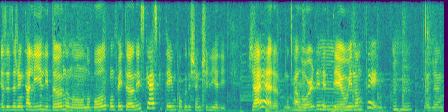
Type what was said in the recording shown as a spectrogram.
E às vezes a gente tá ali lidando no, no bolo, confeitando, e esquece que tem um pouco de chantilly ali. Já era. No calor, derreteu e não tem. Uhum. Não adianta.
